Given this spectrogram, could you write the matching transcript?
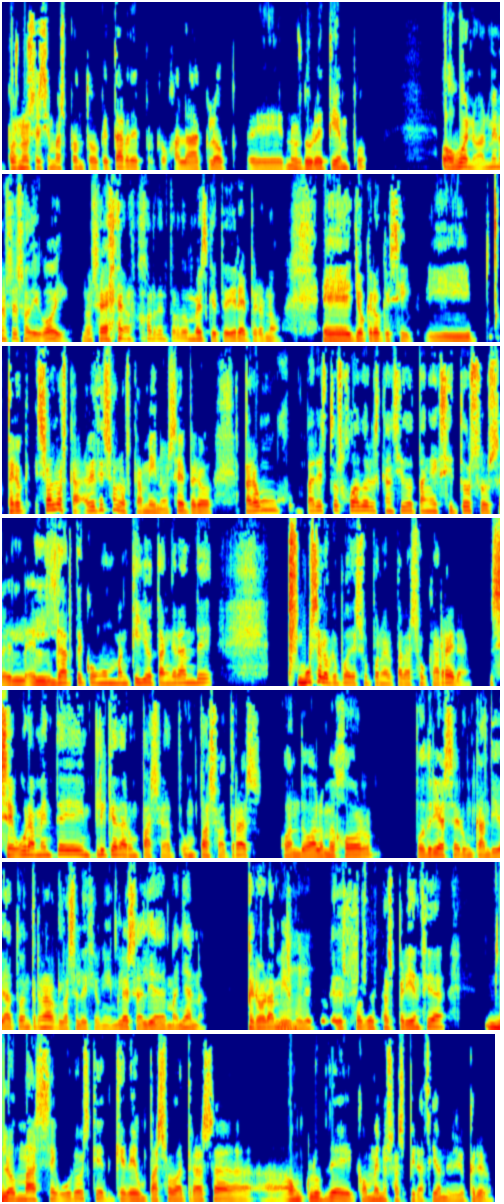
pues no sé si más pronto que tarde, porque ojalá Klopp eh, nos dure tiempo. O bueno, al menos eso digo hoy. No sé, a lo mejor dentro de un mes que te diré, pero no. Eh, yo creo que sí. Y, pero son los, a veces son los caminos, ¿eh? Pero para, un, para estos jugadores que han sido tan exitosos, el, el darte con un banquillo tan grande, no sé lo que puede suponer para su carrera. Seguramente implique dar un paso, un paso atrás, cuando a lo mejor podría ser un candidato a entrenar la selección inglesa el día de mañana. Pero ahora mismo, uh -huh. creo que después de esta experiencia, lo más seguro es que, que dé un paso atrás a, a un club de, con menos aspiraciones, yo creo.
